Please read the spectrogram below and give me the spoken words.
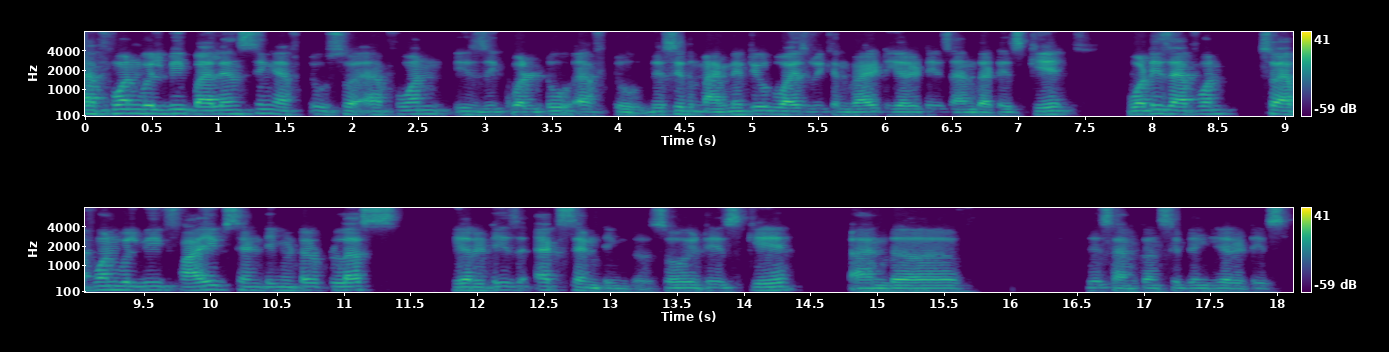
F1 will be balancing F2. So F1 is equal to F2. This is the magnitude wise we can write here it is and that is K. What is F1? So F1 will be 5 centimeter plus here it is X centimeter. So it is K and uh, this I'm considering here it is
